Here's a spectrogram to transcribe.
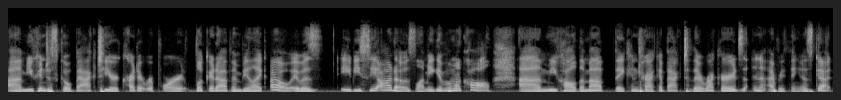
Um, you can just go back to your credit report, look it up, and be like, oh, it was ABC Autos. Let me give them a call. Um, you call them up, they can track it back to their records, and everything is good.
